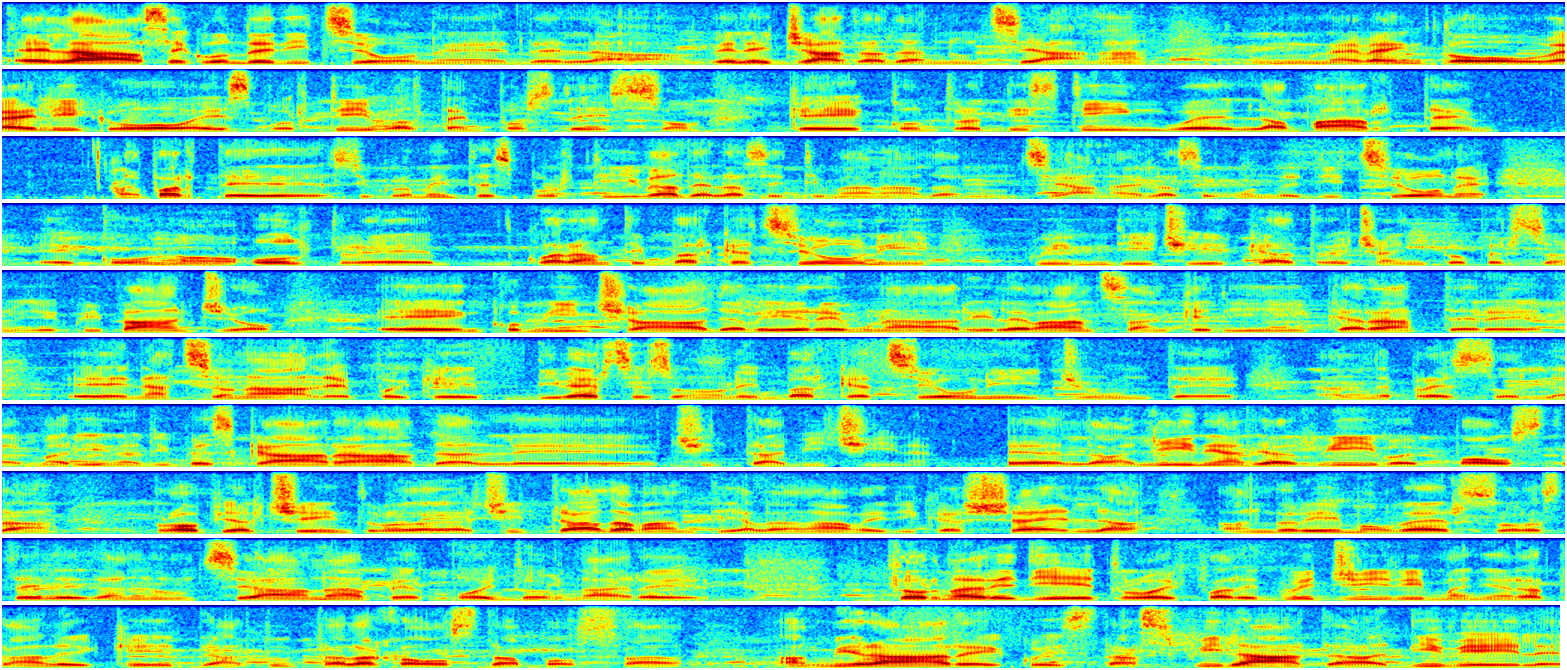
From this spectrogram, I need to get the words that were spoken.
È la seconda edizione della Veleggiata d'Annunziana, un evento velico e sportivo al tempo stesso che contraddistingue la parte la parte sicuramente sportiva della settimana d'Annunziana, è la seconda edizione eh, con oltre 40 imbarcazioni, quindi circa 300 persone di equipaggio e comincia ad avere una rilevanza anche di carattere eh, nazionale poiché diverse sono le imbarcazioni giunte presso la Marina di Pescara dalle città vicine. Eh, la linea di arrivo è posta proprio al centro della città, davanti alla nave di Cascella, andremo verso la Stella d'Annunziana per poi tornare, tornare dietro e fare due giri in maniera tale che da tutta la costa possa ammirare questa sfilata di vele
